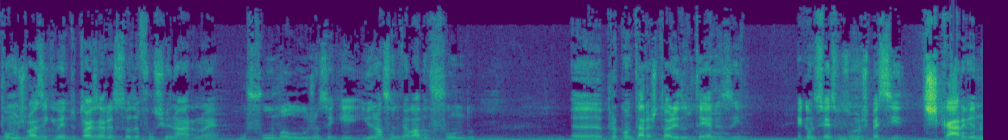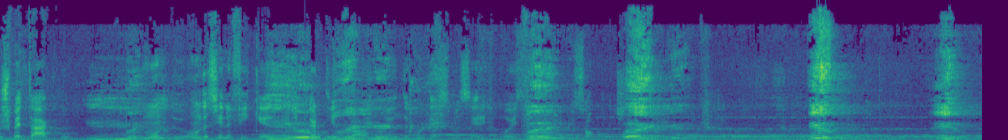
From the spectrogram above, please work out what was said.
pomos basicamente o Toys R Us todo a funcionar, não é? O fumo, a luz, não sei o quê, e o Nelson vem lá do fundo uh, para contar a história do Terezin. É como se tivéssemos uma espécie de descarga no espetáculo, onde, onde a cena fica, fica teatral, é? onde acontece uma série de coisas só por A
